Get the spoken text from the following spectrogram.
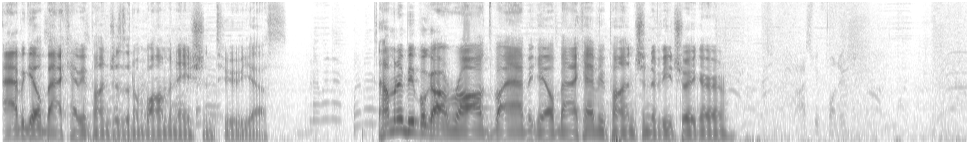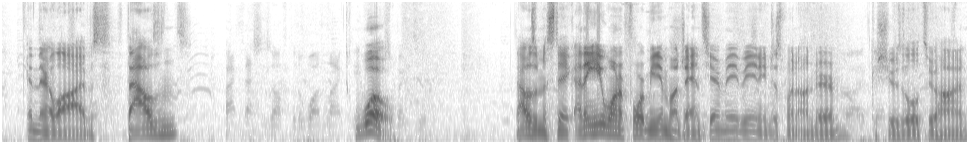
Abigail back heavy punch is an abomination too, yes. How many people got robbed by Abigail back heavy punch into V-Trigger? In their lives. Thousands? Whoa. That was a mistake. I think he wanted four medium punch anti maybe, and he just went under because she was a little too high.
